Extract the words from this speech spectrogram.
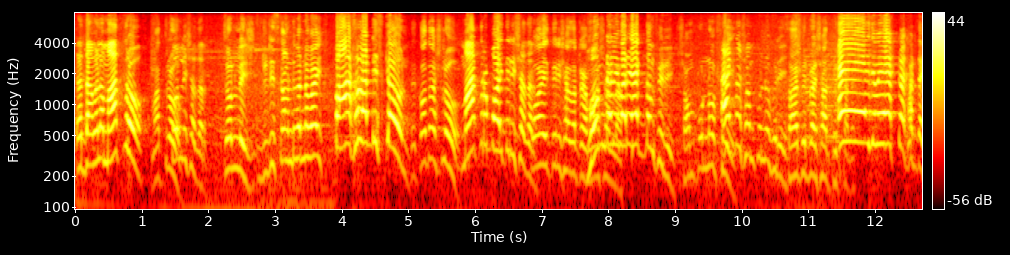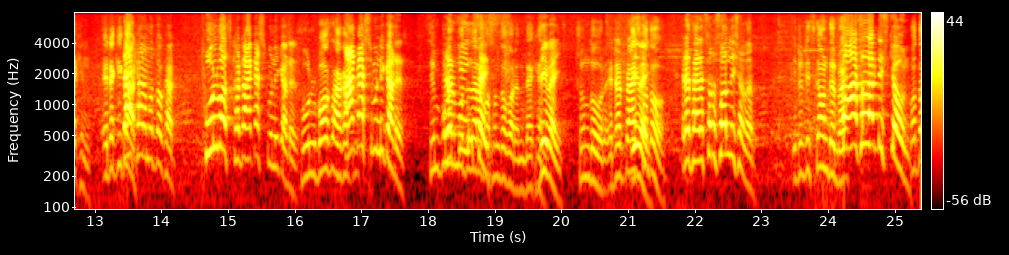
এটার দাম হলো মাত্র মাত্র? চল্লিশ হাজার। চল্লিশ। ডিসকাউন্ট দিবেন না ভাই? পাঁচ হাজার ডিসকাউন্ট তো কত আসলো? মাত্র পঁয়ত্রিশ হাজার। পঁয়ত্রিশ হাজার টাকা হোম ডেলিভারি একদম ফ্রি সম্পূর্ণ ফ্রি একদম সম্পূর্ণ ফ্রি ছয় ফিট বাই সাত ফিট। এই যে একটা খাট দেখেন। এটা কি দেখার মতো খাট। ফুল বক্স খাট আকাশমণি কাঠের ফুল বক্স আকাশমণি কাঠের সিম্পলের মধ্যে যারা পছন্দ করেন দেখেন। জি ভাই। সুন্দর। এটার প্রাইস কত? এটা ফেরেস করে চল্লিশ হাজার। একটু ডিসকাউন্ট দেন ভাই। পাঁচ হাজার ডিসকাউন্ট কত?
